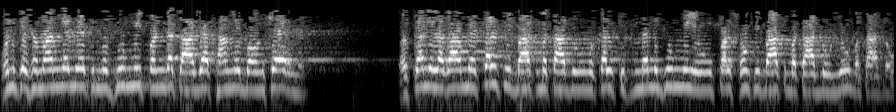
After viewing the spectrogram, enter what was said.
ان کے زمانے میں ایک نجومی پنڈت آ گیا تھانے بون شہر میں۔ اور کہنے لگا، میں کل کی بات بتا دوں کل کی میں نجومی ہوں، پرسوں کی بات بتا دوں، یوں بتا دوں۔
